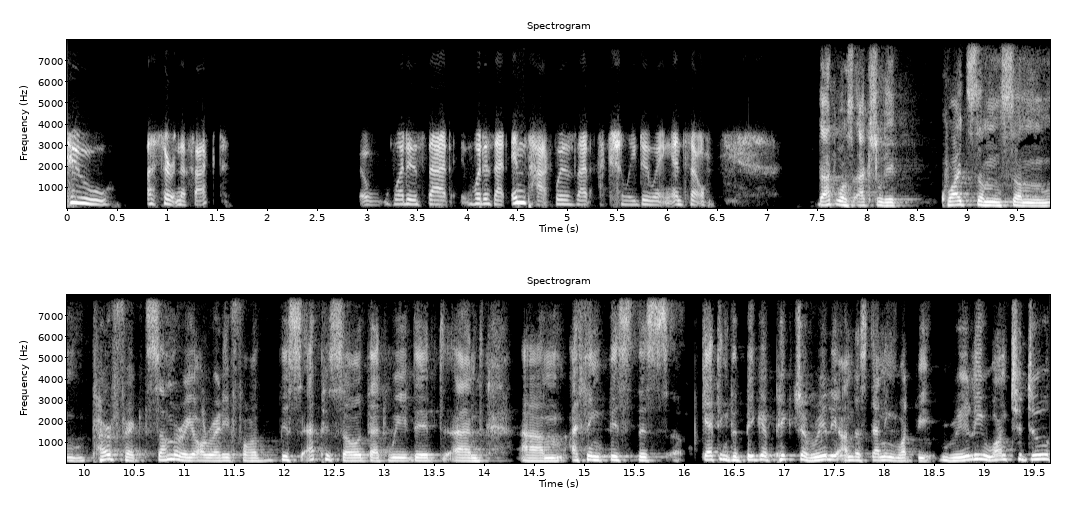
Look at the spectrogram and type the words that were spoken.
to a certain effect? What is that what is that impact? What is that actually doing? And so that was actually quite some some perfect summary already for this episode that we did. And um, i think this this getting the bigger picture really understanding what we really want to do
